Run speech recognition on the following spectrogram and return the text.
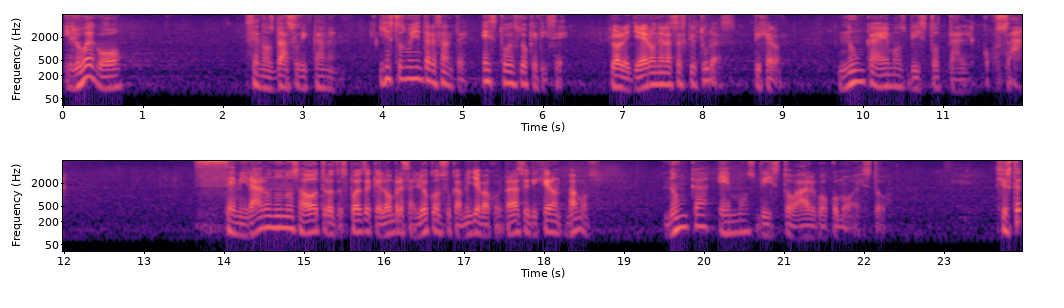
Y luego se nos da su dictamen. Y esto es muy interesante. Esto es lo que dice. Lo leyeron en las Escrituras. Dijeron, nunca hemos visto tal cosa. Se miraron unos a otros después de que el hombre salió con su camilla bajo el brazo y dijeron, vamos, nunca hemos visto algo como esto. Si usted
